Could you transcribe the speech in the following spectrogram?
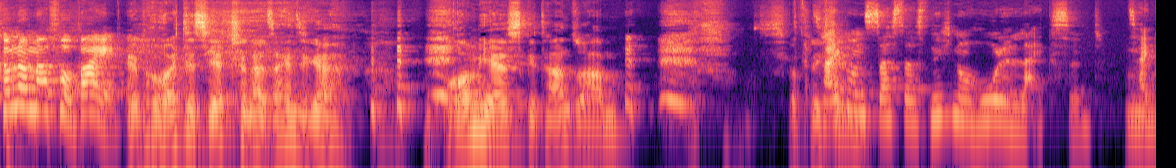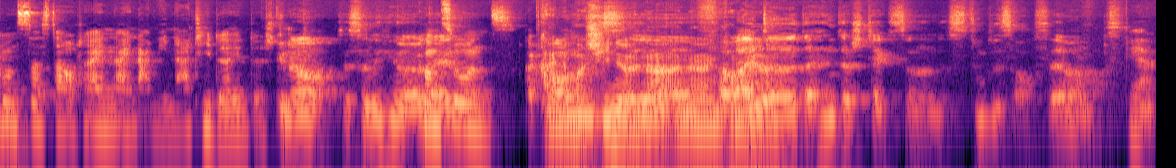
komm doch mal vorbei. Er bereut es jetzt schon als einziger Promi es getan zu haben. Verpflichtend. Zeig uns, dass das nicht nur hohle Likes sind. Zeig Mhm. uns, dass da auch ein, ein Aminati dahinter steht. Genau, dass da nicht nur Komm irgendein zu uns. Account, Keine Maschine, ne? äh, Eine- ein Verwalter dahinter steckt, sondern dass du das auch selber machst. Ja. Mit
